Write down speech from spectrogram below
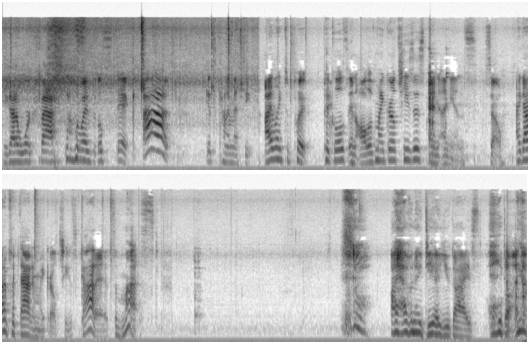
You gotta work fast, otherwise it'll stick. Ah! It Gets kind of messy. I like to put pickles in all of my grilled cheeses and onions. So I gotta put that in my grilled cheese. Got it, it's a must. I have an idea, you guys. Hold on.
